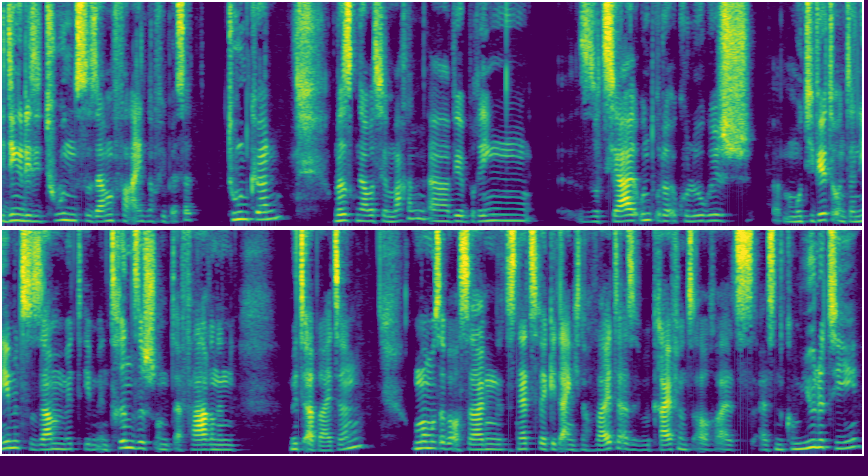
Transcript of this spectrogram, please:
die Dinge, die sie tun, zusammen vereint noch viel besser tun können. Und das ist genau, was wir machen. Äh, wir bringen sozial und oder ökologisch äh, motivierte Unternehmen zusammen mit eben intrinsisch und erfahrenen Mitarbeitern. Und man muss aber auch sagen, das Netzwerk geht eigentlich noch weiter. Also wir begreifen uns auch als, als eine Community,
